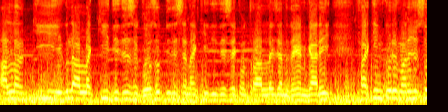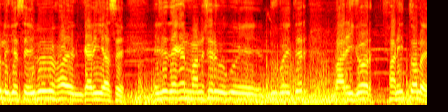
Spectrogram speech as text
আল্লাহর কি, এগুলো আল্লাহ কি দিতেছে, গজব দিতেছে না কি দিতেছে কোন আল্লাহ জানে। দেখেন, গাড়ি পার্কিং করে মানুষের চলে গেছে, এইভাবে গাড়ি আছে। এই যে দেখেন মানুষের দুবাইদের বাড়িঘর, ফানির তলে,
